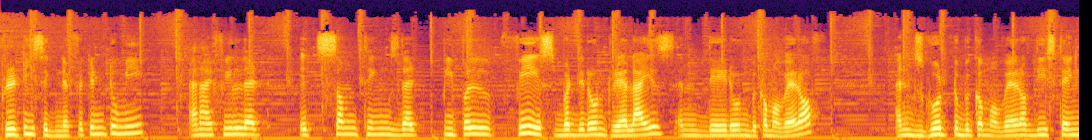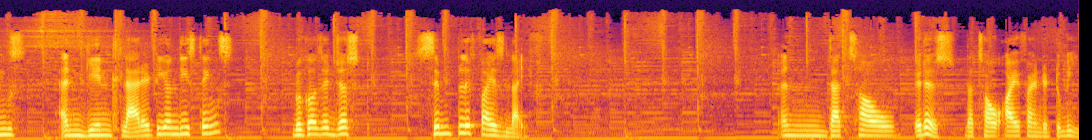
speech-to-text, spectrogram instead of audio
pretty significant to me, and I feel that it's some things that people face but they don't realize and they don't become aware of. And it's good to become aware of these things and gain clarity on these things because it just simplifies life. And that's how it is. That's how I find it to be.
